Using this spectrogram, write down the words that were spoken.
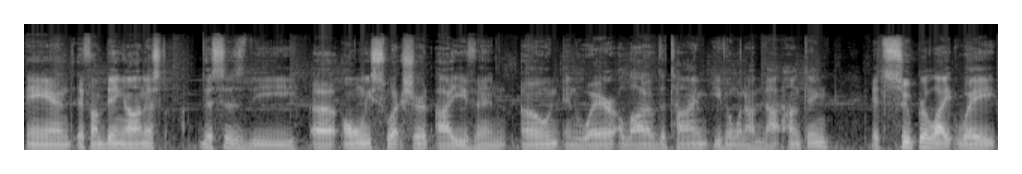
And if I'm being honest, This is the uh, only sweatshirt I even own and wear a lot of the time, even when I'm not hunting. It's super lightweight,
